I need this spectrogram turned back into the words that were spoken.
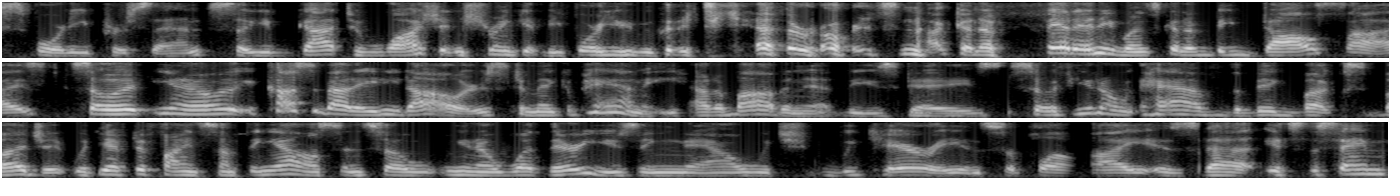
40%. So you've got to wash it and shrink it before you even put it together or it's not going to fit anyone. It's going to be doll sized. So it, you know, it costs about $80 to make a panty out of bobbinet these mm-hmm. days. So if you don't have the big bucks budget, would you have to find something else. And so, you know, what they're using now, which we carry and supply, is that it's the same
